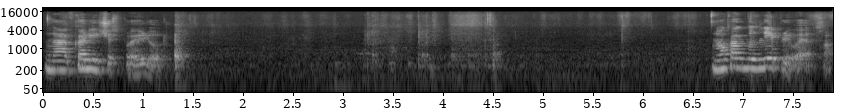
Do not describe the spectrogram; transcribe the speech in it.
на количество идет. Но как бы слепливается.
